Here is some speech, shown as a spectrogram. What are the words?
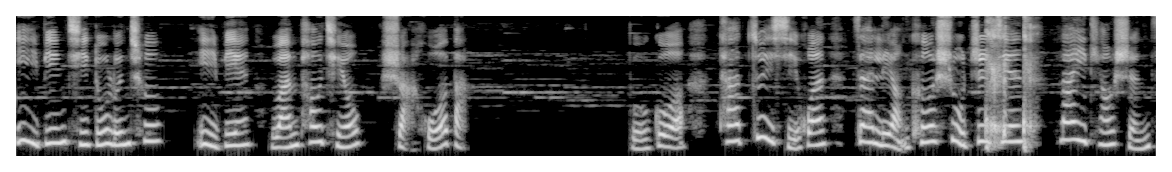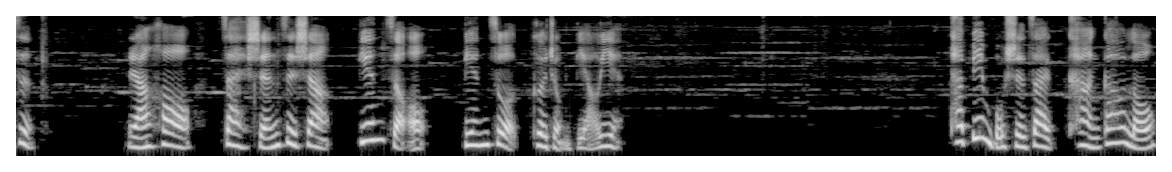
一边骑独轮车，一边玩抛球、耍火把。不过，他最喜欢在两棵树之间拉一条绳子，然后在绳子上边走边做各种表演。他并不是在看高楼，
